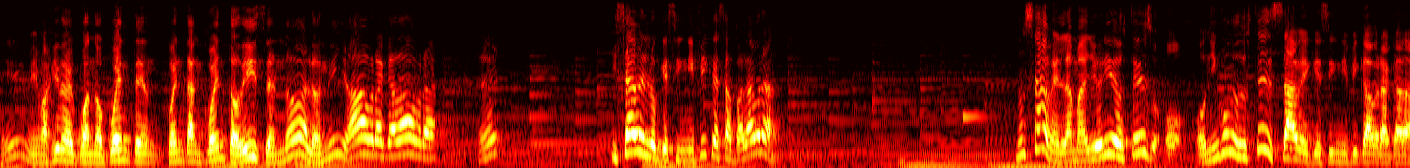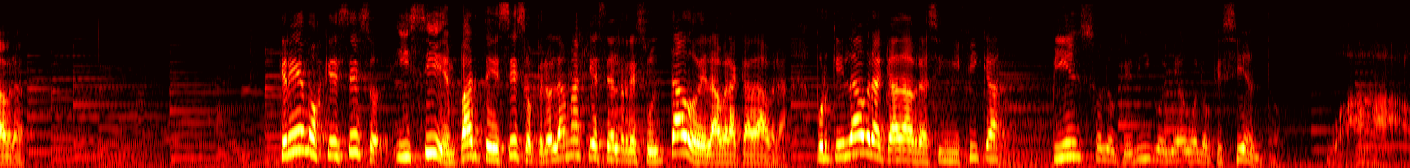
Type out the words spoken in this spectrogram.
Me imagino que cuando cuenten, cuentan cuento dicen, ¿no? A los niños, abracadabra. ¿eh? ¿Y saben lo que significa esa palabra? No saben, la mayoría de ustedes o, ninguno de ustedes sabe qué significa abracadabra. Creemos que es eso, y sí, en parte es eso, pero la magia es el resultado del abracadabra, porque el abracadabra significa pienso lo que digo y hago lo que siento. ¡Wow!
